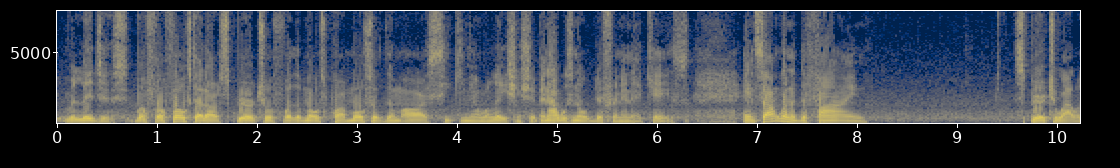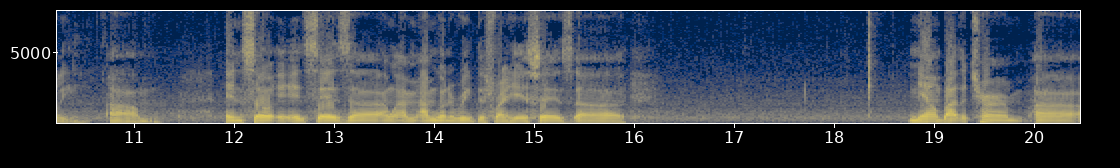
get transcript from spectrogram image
religious. But for folks that are spiritual for the most part, most of them are seeking a relationship. And I was no different in that case. And so I'm going to define spirituality. Um, and so it, says, uh, I'm, I'm, I'm going to read this right here. It says, uh, now by the term, uh,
